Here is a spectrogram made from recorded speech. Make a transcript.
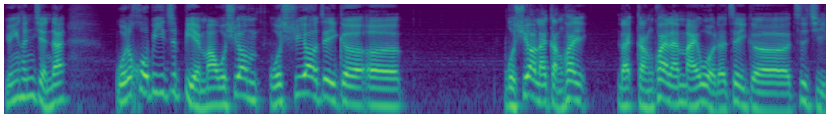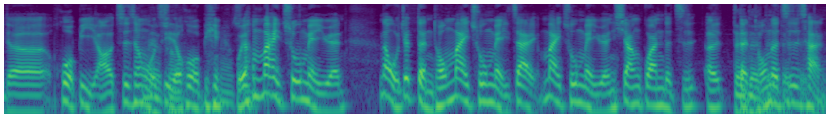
原因很简单，我的货币一直贬嘛，我需要我需要这个呃，我需要来赶快来赶快来买我的这个自己的货币，然后支撑我自己的货币，我要卖出美元。那我就等同卖出美债，卖出美元相关的资呃等同的资产，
